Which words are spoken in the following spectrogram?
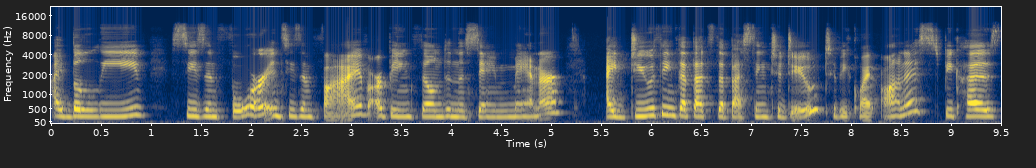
I believe season four and season five are being filmed in the same manner. I do think that that's the best thing to do, to be quite honest, because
